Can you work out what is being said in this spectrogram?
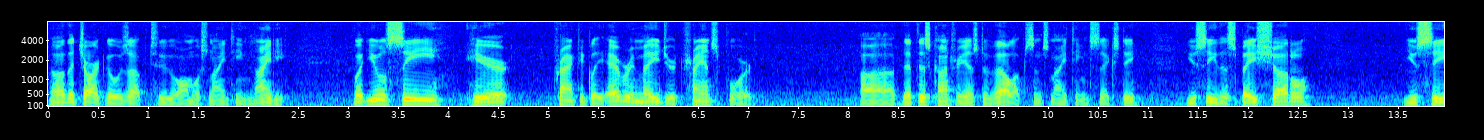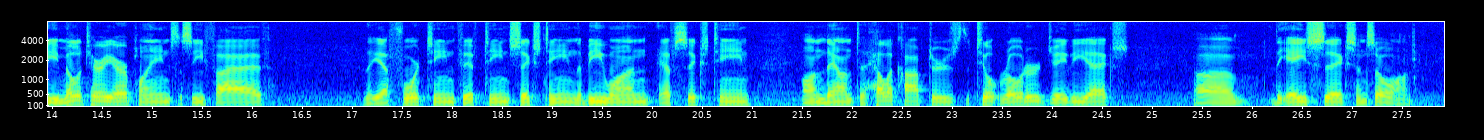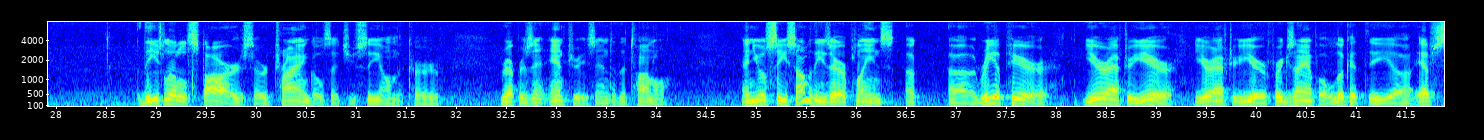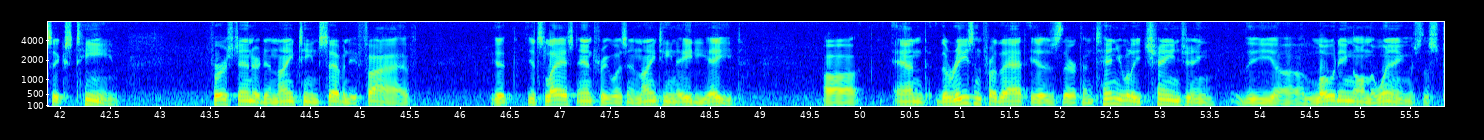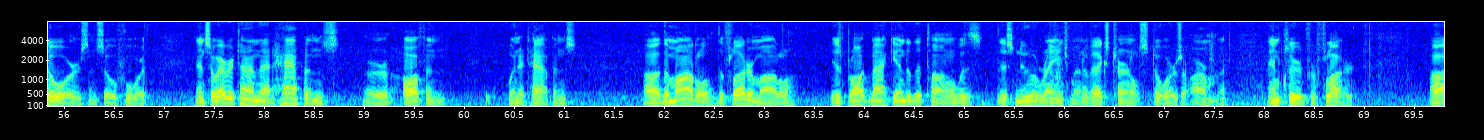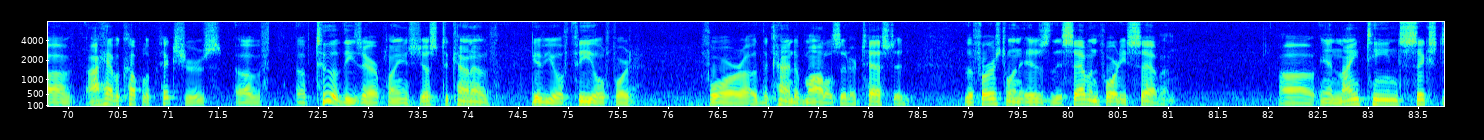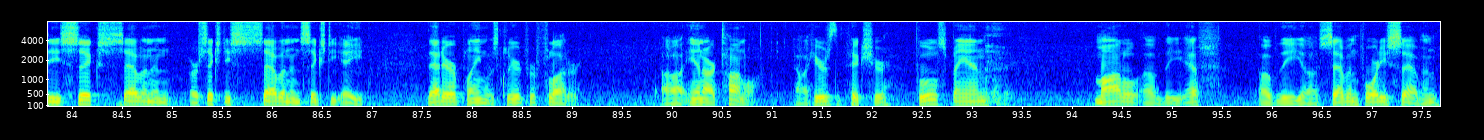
Uh, the chart goes up to almost 1990. But you'll see here practically every major transport uh, that this country has developed since 1960. You see the space shuttle, you see military airplanes, the C-5, the F-14, 15, 16, the B-1, F-16, on down to helicopters, the tilt rotor, JVX, uh, the A-6, and so on. These little stars or triangles that you see on the curve represent entries into the tunnel and you'll see some of these airplanes uh, uh, reappear year after year, year after year. For example, look at the uh, F-16. first entered in 1975. It, its last entry was in 1988. Uh, and the reason for that is they're continually changing the uh, loading on the wings, the stores, and so forth. And so every time that happens, or often when it happens, uh, the model, the flutter model, is brought back into the tunnel with this new arrangement of external stores or armament and cleared for flutter. Uh, I have a couple of pictures of, of two of these airplanes just to kind of give you a feel for, for uh, the kind of models that are tested. The first one is the 747. Uh, in 1966, 7 and, or 67 and 68, that airplane was cleared for flutter uh, in our tunnel. here's the picture, full span model of the F of the uh, 747.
